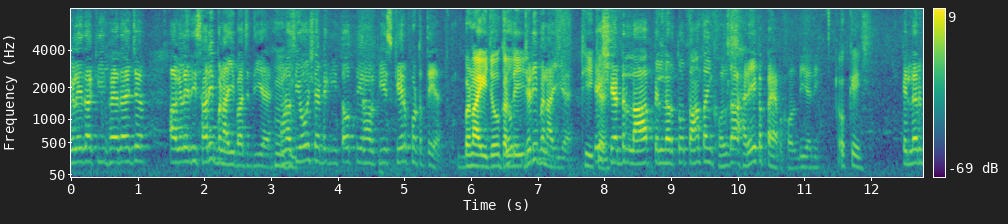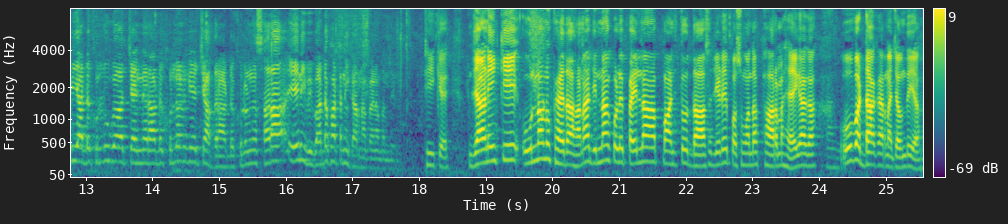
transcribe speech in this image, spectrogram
ਅਗਲੇ ਦਾ ਕੀ ਫਾਇਦਾ ਇਹ ਚ? ਅਗਲੇ ਦੀ ਸਾਰੀ ਬਣਾਈ ਬਚਦੀ ਹੈ। ਹੁਣ। ਅਸੀਂ ਉਹ ਸ਼ੈੱਡ ਕੀਤਾ ਉਹ 13 ਰੁਪਏ ਸਕੁਅਰ ਫੁੱਟ ਤੇ ਹੈ। ਬਣਾਈ ਜੋ ਜੋ- ਕੱਲੀ। ਜਿਹੜੀ ਬਣਾਈ ਹੈ। ਠੀਕ ਇਹ ਹੈ। ਸ਼ੈੱਡ ਲਾ ਪਿੱਲਰ ਤੋਂ ਤਾਂ ਤਾਂ ਹੀ ਖੁੱਲਦਾ ਹਰੇਕ ਪੈਪ ਖੁੱਲਦੀ ਹੈ ਇਹਦੀ। ਓਕੇ। ਪਿੱਲਰ ਵੀ ਅੱਡ ਖੁੱਲੂਗਾ ਚੈਨਰ ਅੱਡ ਖੁੱਲਣਗੇ ਚਾਦਰਾਂ ਅੱਡ ਖੁੱਲਣਗੀਆਂ ਸਾਰਾ ਇਹ ਨਹੀਂ ਵੀ ਵੱਢ ਫੱਟ ਨਹੀਂ ਕਰਨਾ ਪੈਣਾ ਬੰਦੇ ਨੂੰ। ਠੀਕ ਹੈ। ਜਾਣੀ ਕਿ ਉਹਨਾਂ ਨੂੰ ਫਾਇਦਾ ਹਨਾ ਜਿਨ੍ਹਾਂ ਕੋਲੇ ਪਹਿਲਾਂ 5 ਤੋਂ 10 ਜਿਹੜੇ ਪਸ਼ੂਆਂ ਦਾ ਫਾਰਮ ਹੈਗਾਗਾ। ਉਹ ਵੱਡਾ ਕਰਨਾ ਚਾਹੁੰਦੇ ਆ।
